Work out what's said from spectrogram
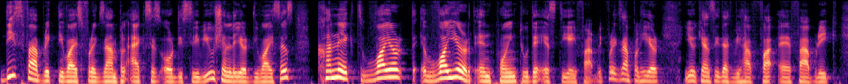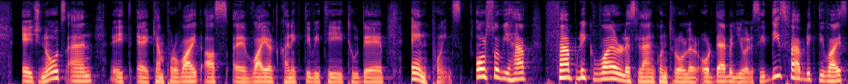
this fabric device, for example, access or distribution layer devices, connect wired, wired endpoint to the SDA fabric. For example, here you can see that we have fa uh, fabric edge nodes and it uh, can provide us a wired connectivity to the endpoints. Also, we have Fabric Wireless LAN Controller or WLC. This Fabric device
